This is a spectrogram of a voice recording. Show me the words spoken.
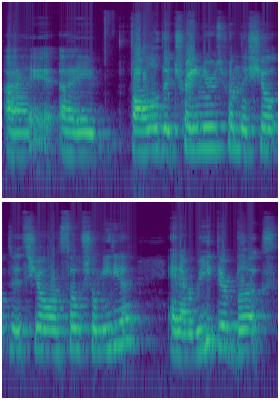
I, I follow the trainers from the show, the show on social media, and I read their books.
